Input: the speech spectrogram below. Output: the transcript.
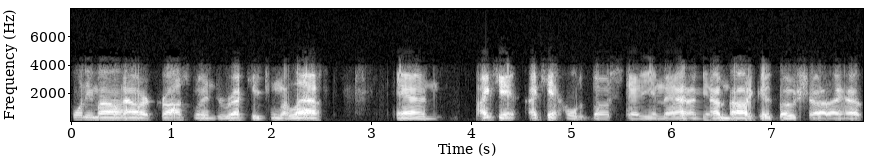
20 mile an hour crosswind directly from the left. And I can't, I can't hold a bow steady in that. I mean, I'm not a good bow shot. I have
